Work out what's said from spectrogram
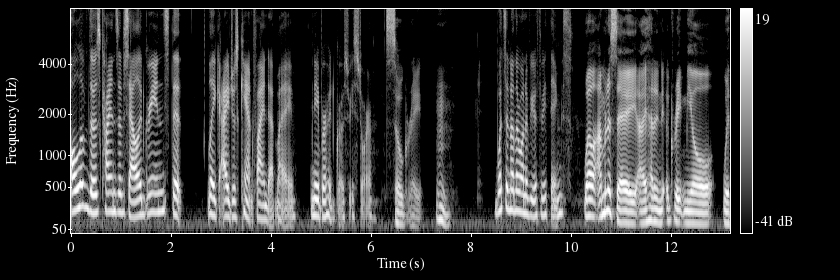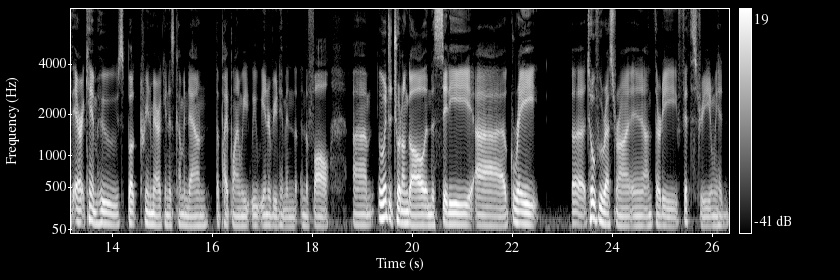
all of those kinds of salad greens that, like, I just can't find at my neighborhood grocery store. so great. Mm. What's another one of your three things? Well, I'm going to say I had a great meal with Eric Kim, whose book Korean American is coming down the pipeline. We, we, we interviewed him in the, in the fall. Um, we went to Cho Dang Gol in the city, uh, great uh, tofu restaurant in, on 35th Street, and we had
